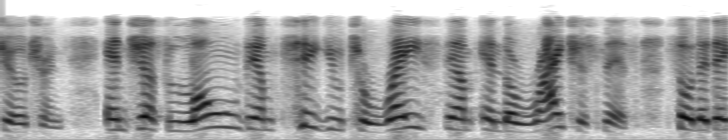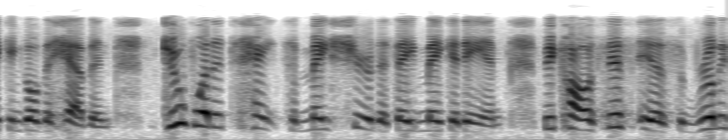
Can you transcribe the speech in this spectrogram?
children and just loaned them to you to raise them in the righteousness so that they can go to heaven do what it takes to make sure that they make it in because this is really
